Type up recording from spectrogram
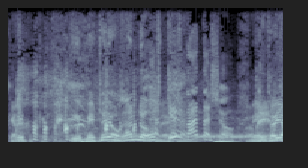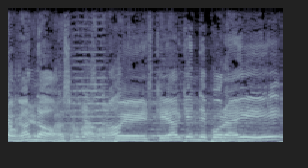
Que li, que, me estoy ahogando. Estat, això? Me estoy ahogando. ¿Qué? Pues que alguien de por ahí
